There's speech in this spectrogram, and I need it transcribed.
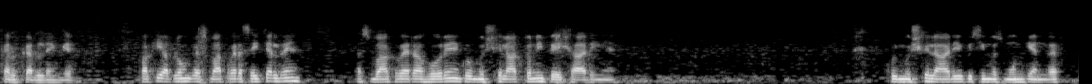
کل کر لیں گے۔ باقی آپ لوگوں کے اسباق وغیرہ صحیح چل رہے ہیں؟ اسباق وغیرہ ہو رہے ہیں؟ کوئی مشکلات تو نہیں پیش آ رہی ہیں؟ کوئی مشکل آ رہی ہے کسی مضمون کے اندر؟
